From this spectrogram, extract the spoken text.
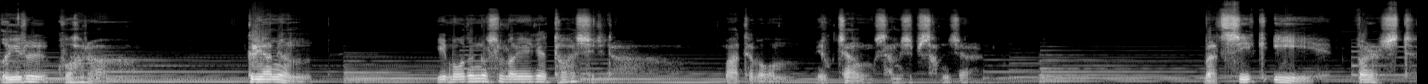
의를 구하라. 그리하면 이 모든 것을 너희에게 더하시리라. 마태복음 6장 33절. But seek ye first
